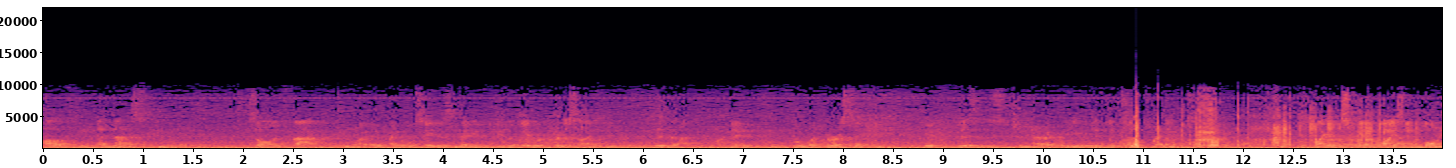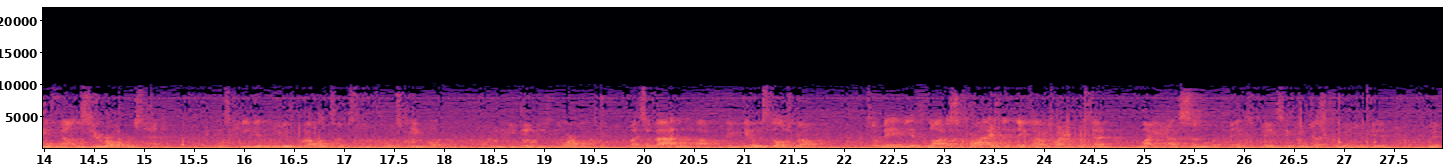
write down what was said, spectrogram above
of the MS people. So, in fact, you know, I, I don't say this negatively, but they were criticized because they did that. And from what you're saying, if this is genetic, or even if it's a 20%, it might explain why Zamboni found 0%, because he didn't use relatives of those people when he did his normal. But Zivadinov, they used those relatives. So maybe it's not a surprise that they found 20% might have similar things, basically just the way you did with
